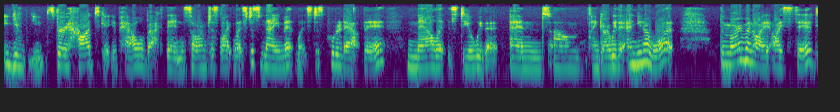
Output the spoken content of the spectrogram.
you, you, it's very hard to get your power back then. So I'm just like, let's just name it. Let's just put it out there. Now let's deal with it and um, and go with it. And you know what? The moment I, I said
